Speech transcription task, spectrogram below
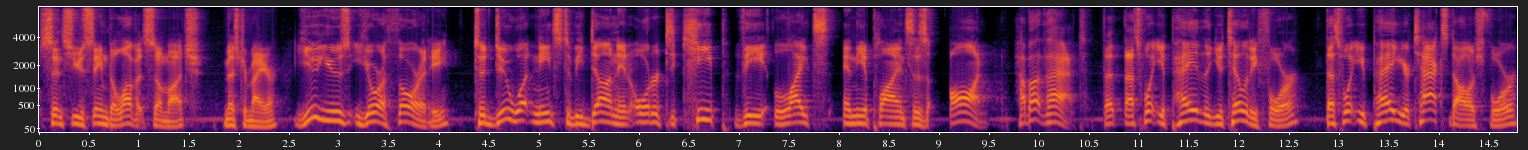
since you seem to love it so much, Mr. Mayor, you use your authority to do what needs to be done in order to keep the lights and the appliances on. How about that? That that's what you pay the utility for. That's what you pay your tax dollars for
